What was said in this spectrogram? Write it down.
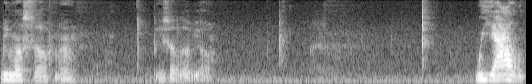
be myself, man. Peace. I love y'all. We out.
